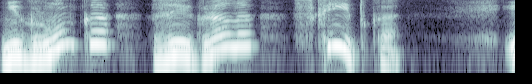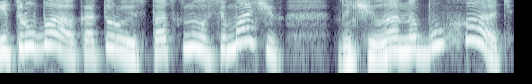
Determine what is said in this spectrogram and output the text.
Негромко заиграла скрипка, и труба, о которую споткнулся мальчик, начала набухать.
